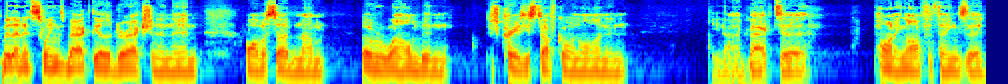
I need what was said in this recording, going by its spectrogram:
But then it swings back the other direction, and then all of a sudden I'm overwhelmed and there's crazy stuff going on, and you know back to pawning off the things that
